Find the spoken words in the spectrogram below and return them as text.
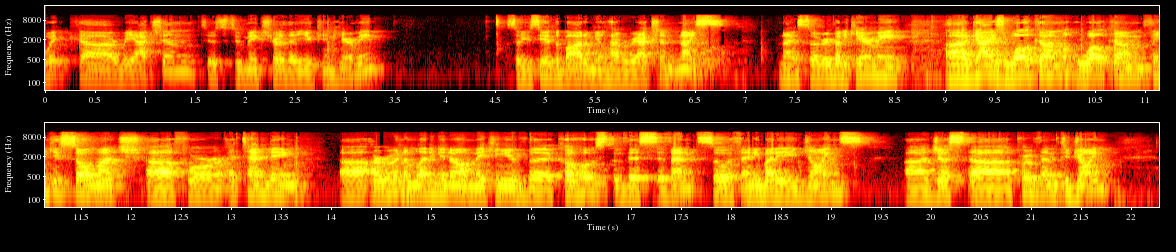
quick uh, reaction just to make sure that you can hear me. So you see at the bottom, you'll have a reaction. Nice. Nice. So everybody can hear me. Uh, guys, welcome. Welcome. Thank you so much uh, for attending. Uh, Arun, I'm letting you know I'm making you the co-host of this event. So if anybody joins, uh, just uh, approve them to join.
